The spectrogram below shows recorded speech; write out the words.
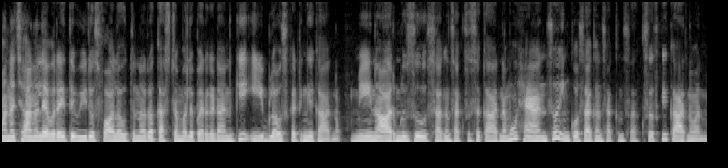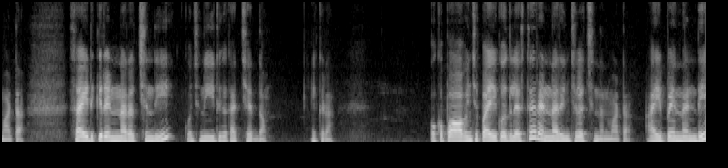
మన ఛానల్ ఎవరైతే వీడియోస్ ఫాలో అవుతున్నారో కస్టమర్లు పెరగడానికి ఈ బ్లౌజ్ కటింగే కారణం. మెయిన్ ఆర్మ్లూస్ సగం సక్సెస్ కారణము హ్యాండ్స్ ఇంకో సగం సగం సక్సెస్కి కారణం అనమాట సైడ్కి రెండున్నర వచ్చింది. కొంచెం నీట్గా కట్ చేద్దాం. ఇక్కడ ఒక పావు ఇంచు పైకి వదిలేస్తే రెండున్నర ఇంచులు వచ్చిందనమాట అయిపోయిందండి.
